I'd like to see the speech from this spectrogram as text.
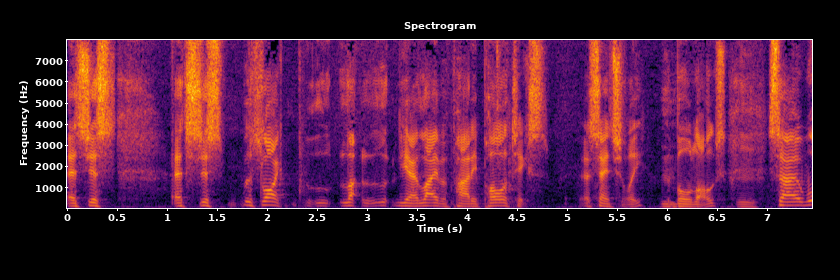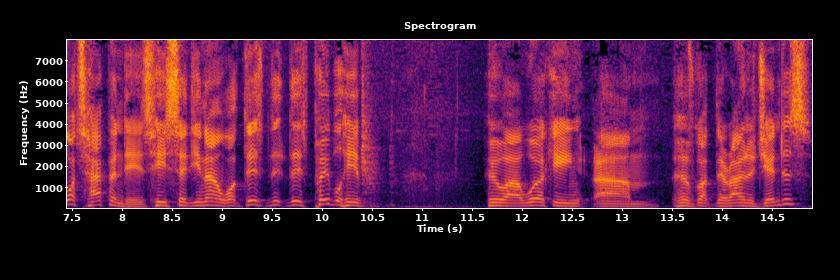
It's just, it's just, it's like, you know, Labor Party politics. Essentially, the Bulldogs. So what's happened is he said, you know what, there's, there's people here who are working, um, who have got their own agendas.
